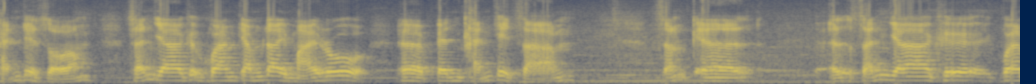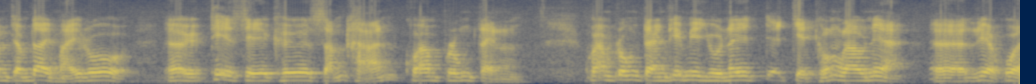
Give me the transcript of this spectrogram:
ขันที่สอง สัญญาคือความจำได้หมายรู้เป็นขันที่สามสังสัญญาคือความจำได้หมายรู้ที่สี่คือสังขารความปรุงแต่ง ความปรุงแต่งที่มีอยู่ในจิตของเราเนี่ยเเรียกว่า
